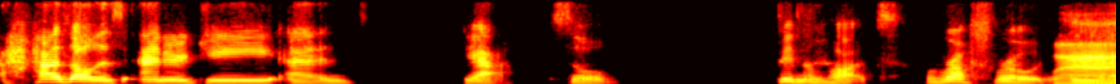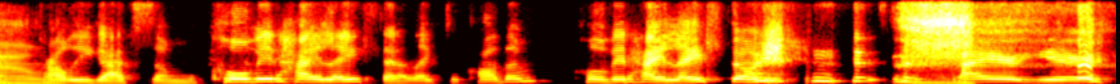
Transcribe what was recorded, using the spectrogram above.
has all this energy and yeah so been a lot, a rough road. Wow. And I probably got some COVID highlights that I like to call them COVID highlights during this entire year.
